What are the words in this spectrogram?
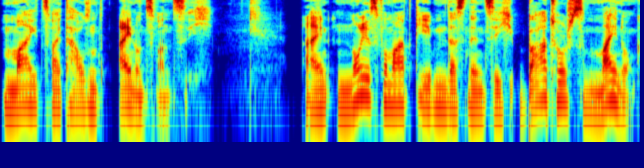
Mai 2021 ein neues Format geben, das nennt sich Bartoschs Meinung.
